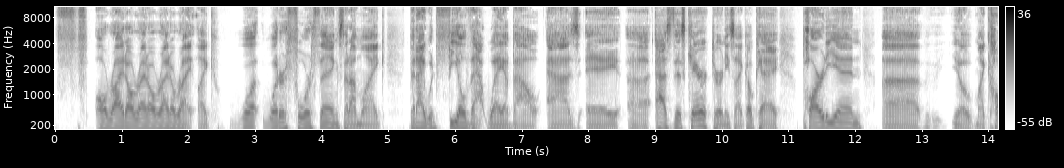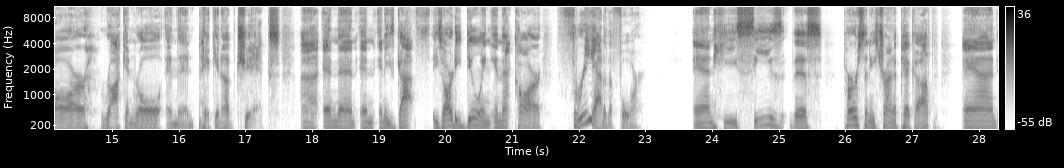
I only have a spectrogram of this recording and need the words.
f- all right, all right, all right, all right. Like, what, what are four things that I'm like, that I would feel that way about as a uh, as this character. And he's like, okay, partying, uh, you know, my car, rock and roll, and then picking up chicks. Uh, and then and and he's got he's already doing in that car three out of the four. And he sees this person he's trying to pick up, and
